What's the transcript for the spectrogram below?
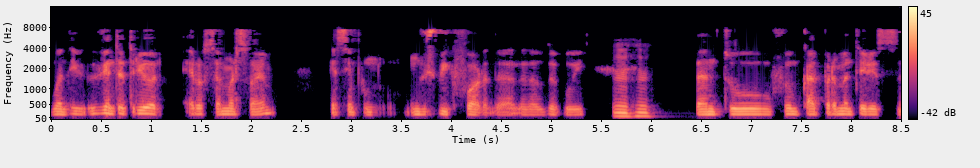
o evento anterior era o SummerSlam, que é sempre um, um dos Big Four da, da WWE. Uhum. Portanto, foi um bocado para manter esse,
